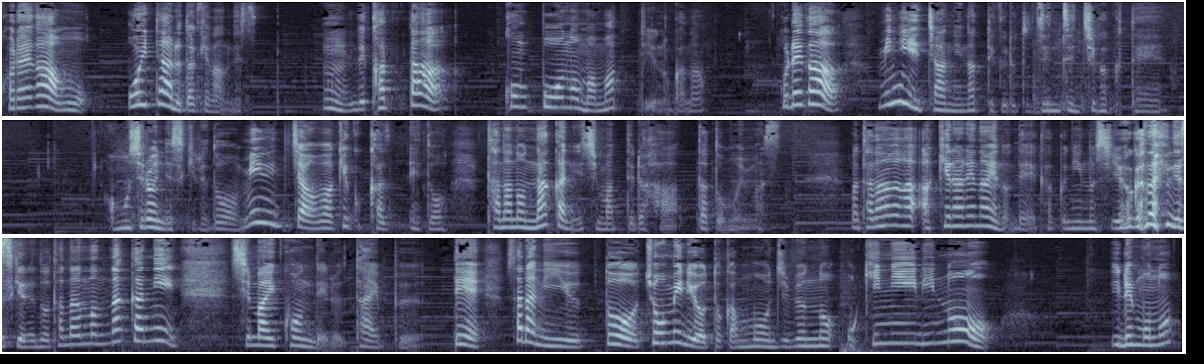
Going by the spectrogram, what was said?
これがもう置いてあるだけなんです。うん。で買った梱包のままっていうのかな。これがミニーちゃんになってくると全然違くて。面白いんですけれどミニーちゃんは結構か、えっと、棚の中にしまってる派だと思います、まあ、棚が開けられないので確認のしようがないんですけれど棚の中にしまい込んでるタイプでさらに言うと調味料とかも自分のお気に入りの入れ物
